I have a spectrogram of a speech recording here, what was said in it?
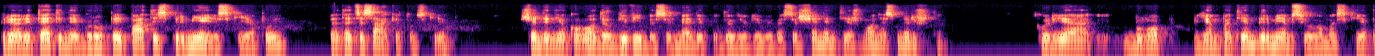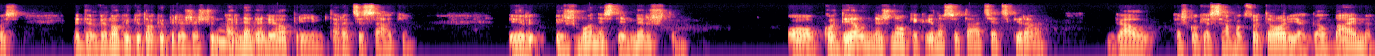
prioritetiniai grupiai, patys pirmieji skiepui bet atsisakė to skiepo. Šiandien jie kovo dėl gyvybės ir medikai dėl jų gyvybės. Ir šiandien tie žmonės miršta, kurie buvo jiem patiems pirmiems siūlomas skiepas, bet dėl vienokių kitokių priežasčių ar negalėjo priimti, ar atsisakė. Ir, ir žmonės tie miršta. O kodėl, nežinau, kiekviena situacija atskira. Gal kažkokia samokslo teorija, gal baime,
